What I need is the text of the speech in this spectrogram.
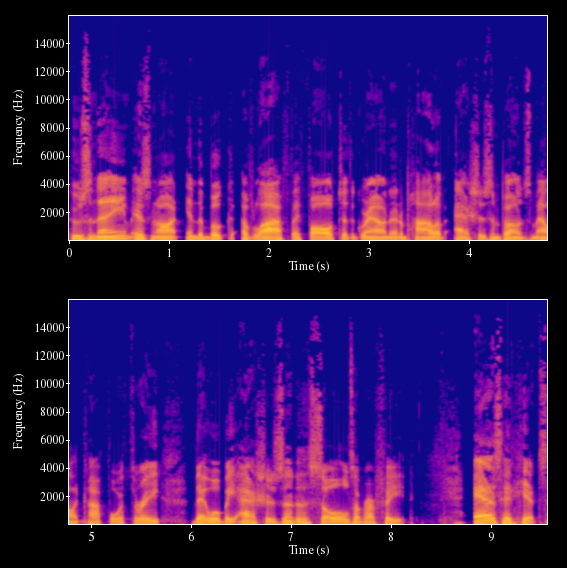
whose name is not in the book of life, they fall to the ground in a pile of ashes and bones. Malachi 4 3. They will be ashes under the soles of our feet. As it hits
